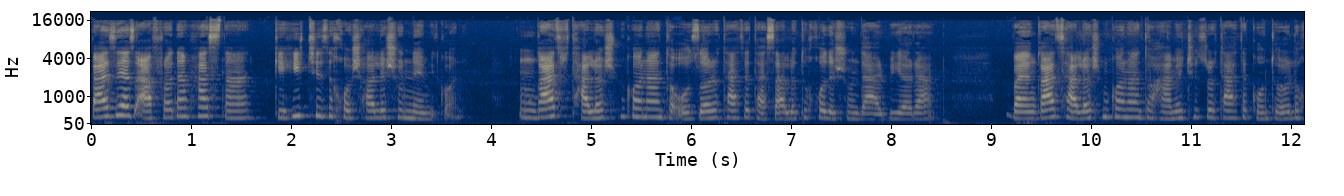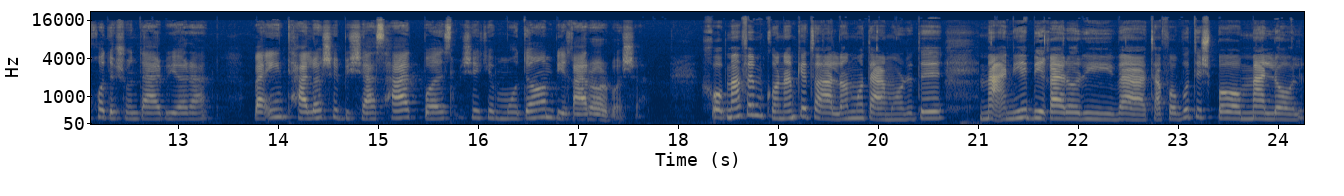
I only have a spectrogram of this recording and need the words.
بعضی از افرادم هستن. که هیچ چیزی خوشحالشون نمی‌کنه. اونقدر تلاش می‌کنن تا اوضاع رو تحت تسلط خودشون در بیارن و انقدر تلاش می‌کنن تا همه چیز رو تحت کنترل خودشون در بیارن و این تلاش بیش از حد باعث میشه که مدام بیقرار باشه. خب من فکر می‌کنم که تا الان ما در مورد معنی بیقراری و تفاوتش با ملال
